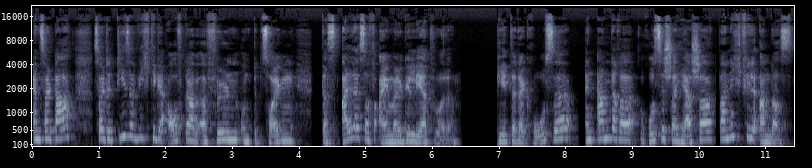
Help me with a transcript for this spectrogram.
Ein Soldat sollte diese wichtige Aufgabe erfüllen und bezeugen, dass alles auf einmal geleert wurde. Peter der Große, ein anderer russischer Herrscher, war nicht viel anders,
